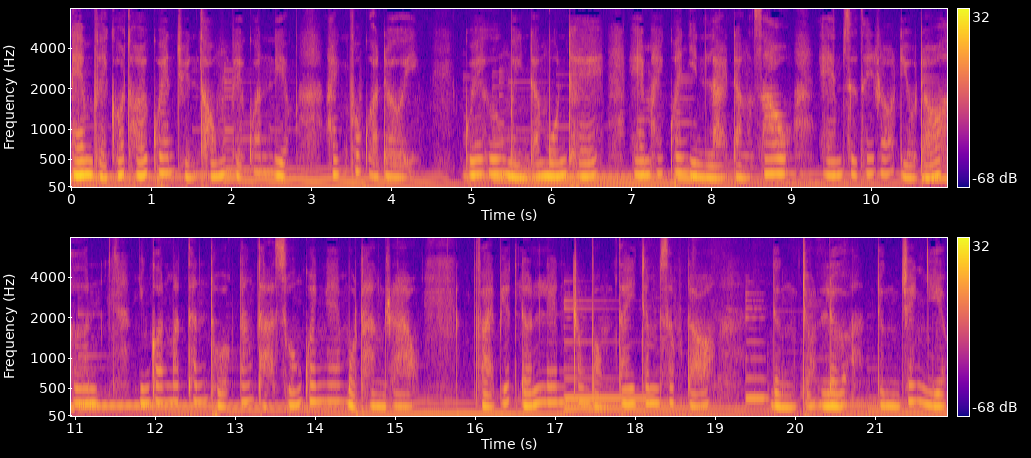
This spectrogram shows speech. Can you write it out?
em phải có thói quen truyền thống về quan niệm hạnh phúc ở đời. Quê hương mình đã muốn thế. Em hãy quay nhìn lại đằng sau. Em sẽ thấy rõ điều đó hơn. Những con mắt thân thuộc đang thả xuống quanh em một hàng rào. Phải biết lớn lên trong vòng tay chăm sóc đó. Đừng chọn lựa, đừng trách nhiệm.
